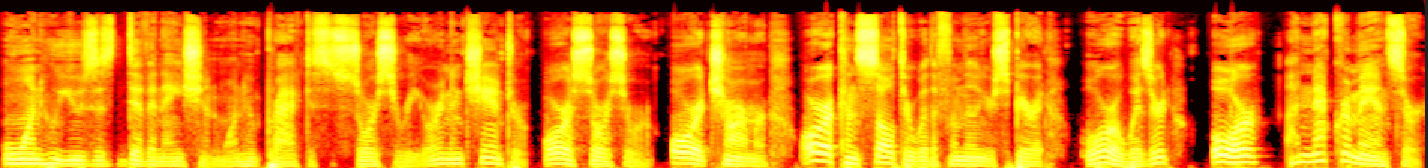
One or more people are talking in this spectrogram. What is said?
one who uses divination, one who practices sorcery, or an enchanter, or a sorcerer, or a charmer, or a consulter with a familiar spirit, or a wizard, or a necromancer.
